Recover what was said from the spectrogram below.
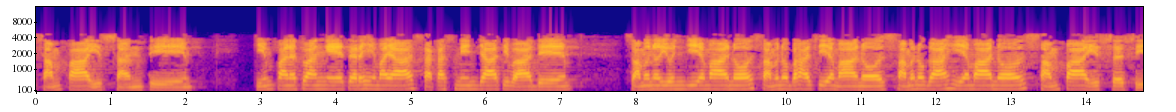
සම්පායිස්සන්ති කිම් පනත්වං ඒතරහි මයා සකස්මින් ජාතිවාදේ සමනයුංජියමානෝ සමනුභාසියමානෝ සමනුගාහියමානෝ සම්පායිස්සසි.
